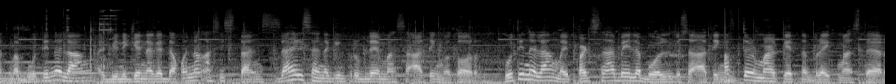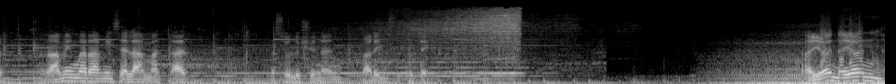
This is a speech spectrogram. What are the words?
At mabuti na lang, ay binigyan agad ako ng assistance dahil sa naging problema sa ating motor. Buti na lang, may parts na available sa ating aftermarket na brake master. Maraming maraming salamat at nasolusyonan pa rin si Putek. Ayun, ayun.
